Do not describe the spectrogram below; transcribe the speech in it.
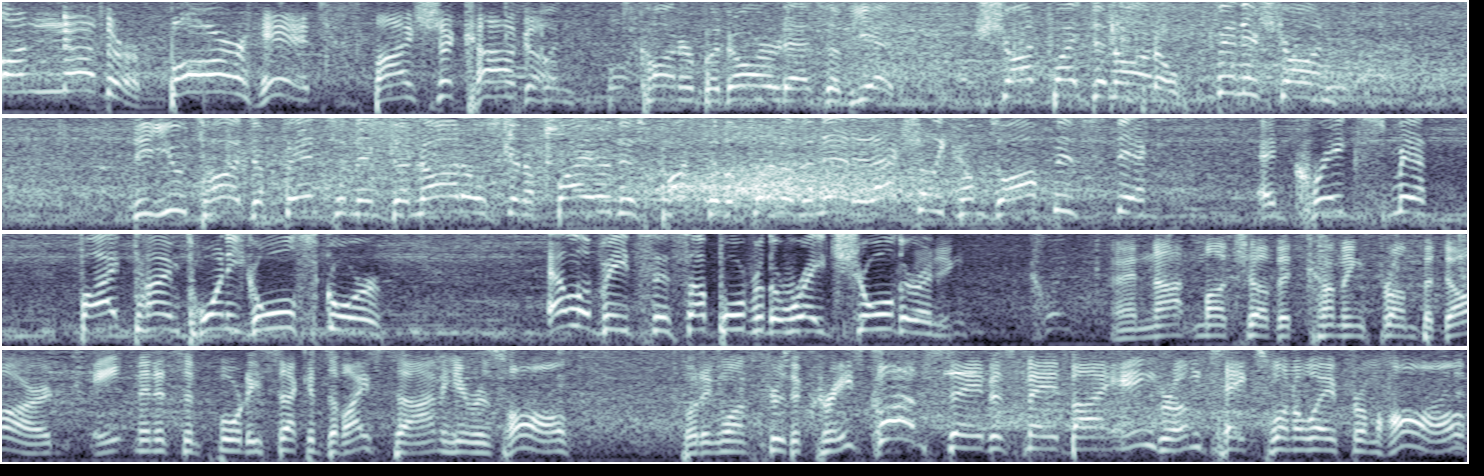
Another bar hit by Chicago. Connor Bedard as of yet. Shot by Donato. Finish on the Utah defense, and then Donato's going to fire this puck to the front of the net. It actually comes off his stick, and Craig Smith, five-time 20-goal scorer, elevates this up over the right shoulder. And, and not much of it coming from Bedard. Eight minutes and 40 seconds of ice time. Here is Hall. Putting one through the crease. Glove save is made by Ingram. Takes one away from Hall.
